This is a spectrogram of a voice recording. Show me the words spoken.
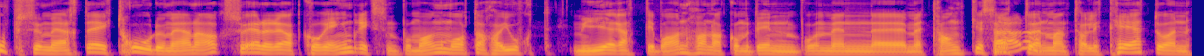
oppsummert det jeg tror du mener, så er det det at Kåre Ingebrigtsen på mange måter har gjort mye rett i Brann. Han har kommet inn med, en, med tankesett og en mentalitet og en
